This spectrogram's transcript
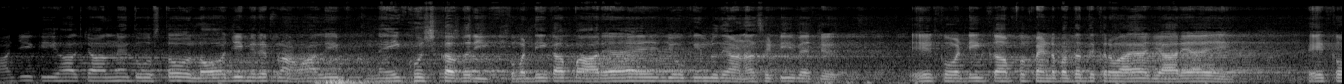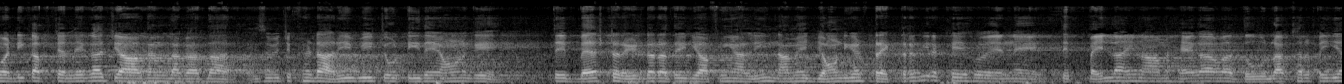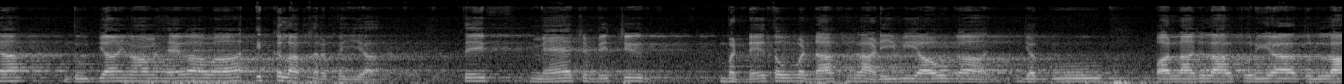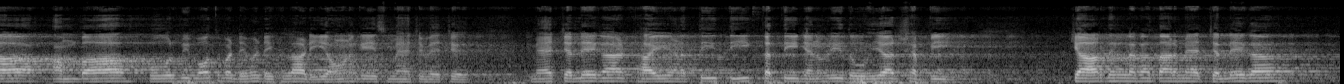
ਹਾਂਜੀ, ਕੀ ਹਾਲ ਚਾਲ ਨੇ ਦੋਸਤੋ? ਲਓ ਜੀ, ਮੇਰੇ ਭਰਾਵਾਂ ਲਈ ਨਈ ਖੁਸ਼ਖਬਰੀ। ਕਬੱਡੀ ਕੱਪ ਆ ਰਿਹਾ ਹੈ, ਜੋ ਕਿ ਲੁਧਿਆਣਾ ਸਿਟੀ ਵਿੱਚ ਇਹ ਕਬੱਡੀ ਕੱਪ ਪਿੰਡ ਪੱਧਰ ਤੇ ਕਰਵਾਇਆ ਜਾ ਰਿਹਾ ਹੈ ਇਹ ਕਬੱਡੀ ਕੱਪ ਚੱਲੇਗਾ 4 ਦਿਨ ਲਗਾਤਾਰ। ਇਸ ਵਿੱਚ ਖਿਡਾਰੀ ਵੀ ਚੋਟੀ ਦੇ ਆਉਣਗੇ ਤੇ ਬੈਸਟ ਰੇਡਰ ਅਤੇ ਜਾਫੀਆਂ ਲਈ ਨਵੇਂ ਜੌਂਡੀਅਰ ਟਰੈਕਟਰ ਵੀ ਰੱਖੇ ਹੋਏ ਨੇ। ਤੇ ਪਹਿਲਾ ਇਨਾਮ ਹੈਗਾ ਵਾ 2 ਲੱਖ ਰੁਪਈਆ। ਦੂਜਾ ਇਨਾਮ ਹੈਗਾ ਵਾ 1 ਲੱਖ ਰੁਪਈਆ। ਤੇ ਮੈਚ ਵਿੱਚ ਵੱਡੇ ਤੋਂ ਵੱਡਾ ਖਿਡਾਰੀ ਵੀ ਆਊਗਾ। ਜੱਗੂ, ਪਾਲਾ, ਜਲਾਲਪੁਰੀਆ, ਦੁੱਲਾ, ਅੰਬਾ, ਹੋਰ ਵੀ ਬਹੁਤ ਵੱਡੇ ਵੱਡੇ ਖਿਡਾਰੀ ਆਉਣਗੇ ਇਸ ਮੈਚ ਵਿੱਚ। ਮੈਚ ਚੱਲੇਗਾ 28 29 30 31 ਜਨਵਰੀ 2026 ਚਾਰ ਦਿਨ ਲਗਾਤਾਰ ਮੈਚ ਚੱਲੇਗਾ।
